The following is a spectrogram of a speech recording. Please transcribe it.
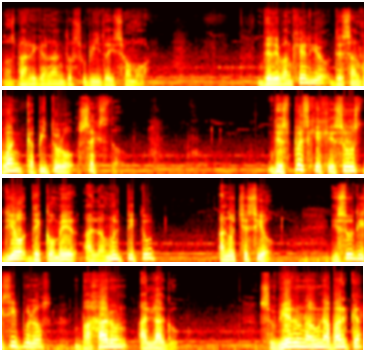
nos va regalando su vida y su amor. Del Evangelio de San Juan capítulo sexto. Después que Jesús dio de comer a la multitud, anocheció y sus discípulos bajaron al lago. Subieron a una barca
